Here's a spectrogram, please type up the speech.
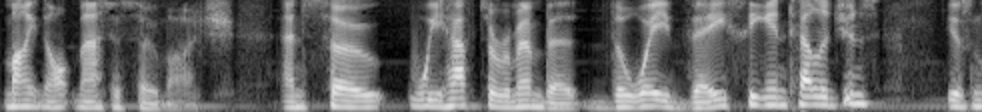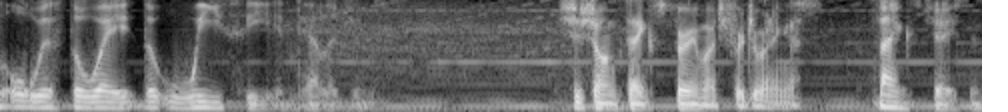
might not matter so much. And so we have to remember the way they see intelligence isn't always the way that we see intelligence. Shashank, thanks very much for joining us. Thanks, Jason.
